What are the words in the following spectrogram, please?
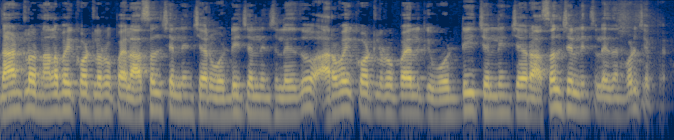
దాంట్లో నలభై కోట్ల రూపాయలు అసలు చెల్లించారు వడ్డీ చెల్లించలేదు. అరవై కోట్ల రూపాయలకి వడ్డీ చెల్లించారు అసలు చెల్లించలేదని కూడా చెప్పారు.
